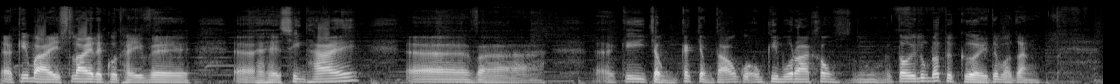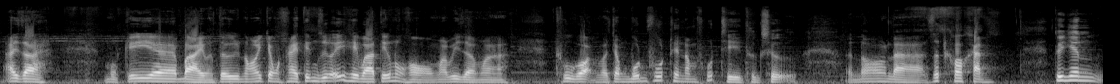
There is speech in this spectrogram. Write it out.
à, cái bài slide này của thầy về à, hệ sinh thái à, và Ờ, cái trồng cách trồng táo của ông Kimura không? Ừ, tôi lúc đó tôi cười, tôi bảo rằng, ai ra một cái ờ, bài mà tôi nói trong hai tiếng rưỡi hay ba tiếng đồng hồ mà bây giờ mà thu gọn vào trong 4 phút hay 5 phút thì thực sự nó là rất khó khăn. Tuy nhiên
